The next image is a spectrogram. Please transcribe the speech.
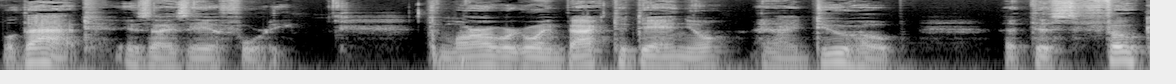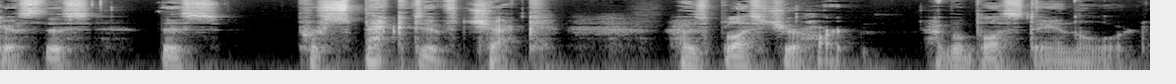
Well, that is Isaiah 40. Tomorrow we're going back to Daniel, and I do hope that this focus, this, this perspective check, has blessed your heart. Have a blessed day in the Lord.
